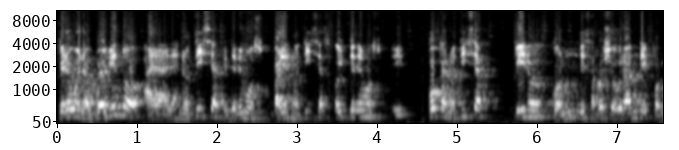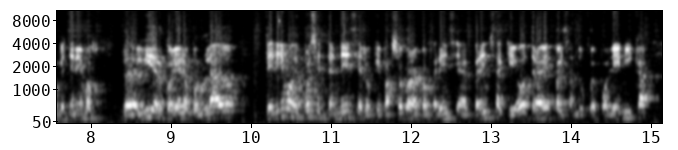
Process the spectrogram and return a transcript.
Pero bueno, volviendo a las noticias, que tenemos varias noticias, hoy tenemos eh, pocas noticias, pero con un desarrollo grande porque tenemos lo del líder coreano por un lado, tenemos después en tendencia lo que pasó con la conferencia de prensa, que otra vez Paisandú fue polémica,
